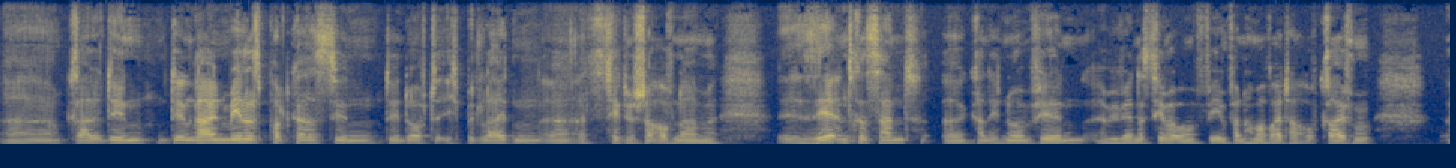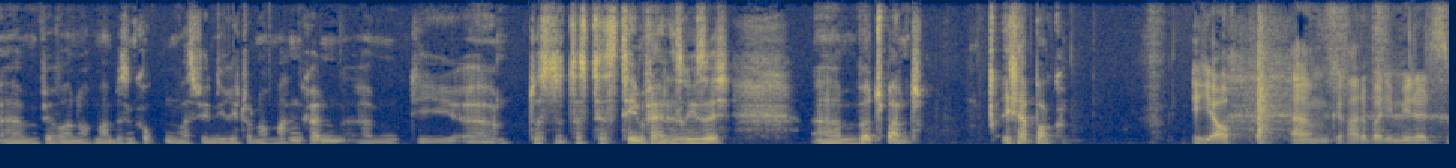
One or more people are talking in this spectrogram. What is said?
Äh, Gerade den, den reinen Mädels-Podcast, den, den durfte ich begleiten äh, als technische Aufnahme. Äh, sehr interessant, äh, kann ich nur empfehlen. Äh, wir werden das Thema auf jeden Fall nochmal weiter aufgreifen. Ähm, wir wollen noch mal ein bisschen gucken, was wir in die Richtung noch machen können. Ähm, die, äh, das, das, das Themenfeld ist riesig. Ähm, wird spannend. Ich hab Bock. Ich auch. Ähm, gerade bei den Mädels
